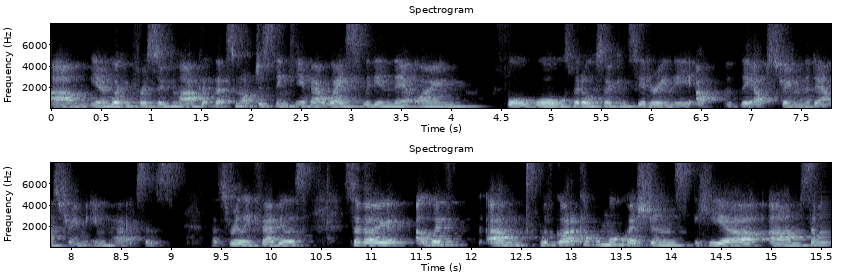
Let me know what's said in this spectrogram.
um, you know, working for a supermarket that's not just thinking about waste within their own four walls, but also considering the up, the upstream and the downstream impacts. That's, that's really fabulous. So uh, we've, um, we've got a couple more questions here. Um, some of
